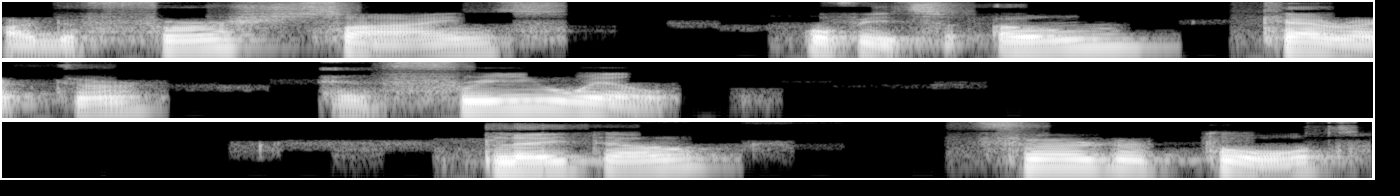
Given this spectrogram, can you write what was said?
are the first signs of its own character and free will. Plato further taught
